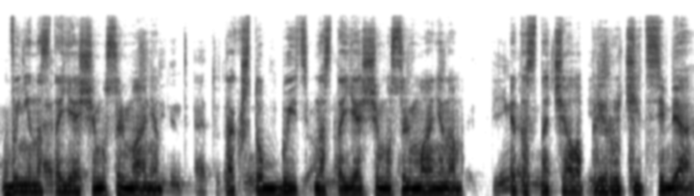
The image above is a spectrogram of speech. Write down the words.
вы не настоящий мусульманин. Так что быть настоящим мусульманином это сначала приручить себя,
